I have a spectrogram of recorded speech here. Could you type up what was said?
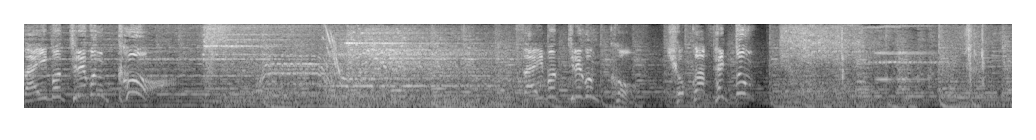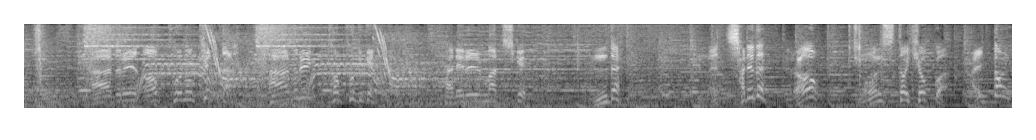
사이버 드래곤 코 사이버 드래곤 코 효과 발동. 카드를 엎어놓겠다. 카드를 덮어두겠다. 차례를 마치겠다 안돼 내 차례다. 들어. 몬스터 효과 발동.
